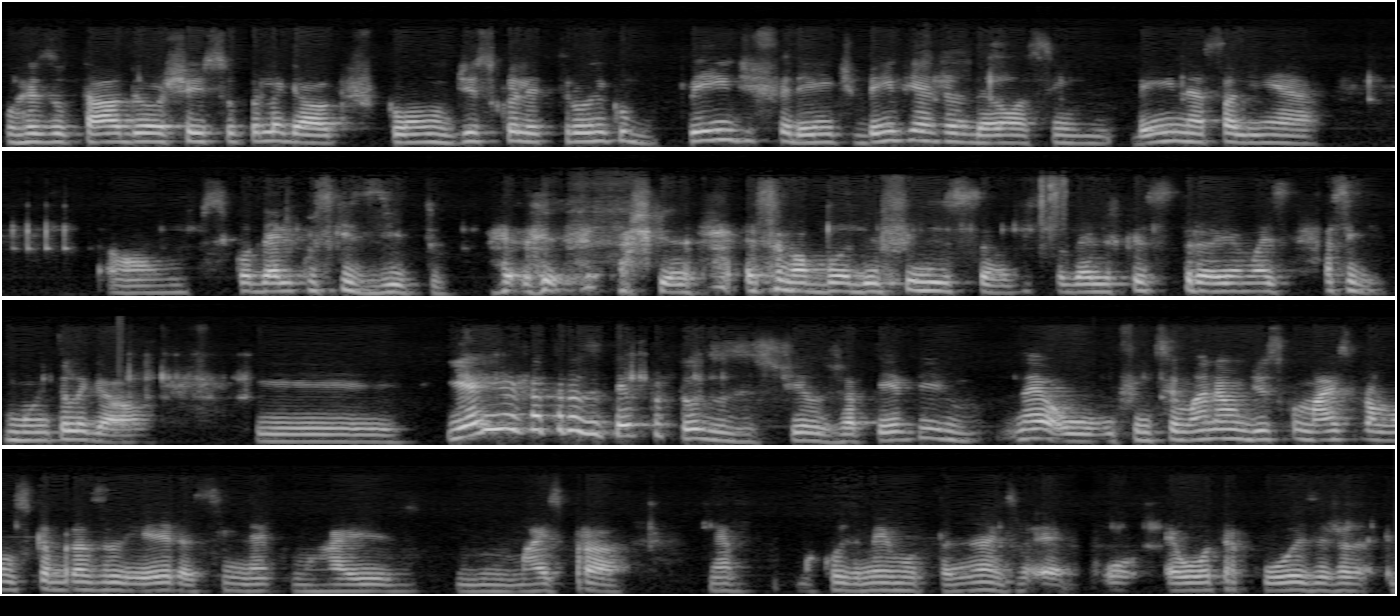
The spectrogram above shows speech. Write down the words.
o resultado eu achei super legal, que ficou um disco eletrônico bem diferente, bem viajandão, assim, bem nessa linha um psicodélico esquisito. Acho que essa é uma boa definição. Psicodélico estranha, mas assim, muito legal. E, e aí eu já transitei por todos os estilos, já teve, né, o, o fim de semana é um disco mais para música brasileira, assim, né, com raiz mais para, né, uma coisa meio mutante, é, é outra coisa, já, é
